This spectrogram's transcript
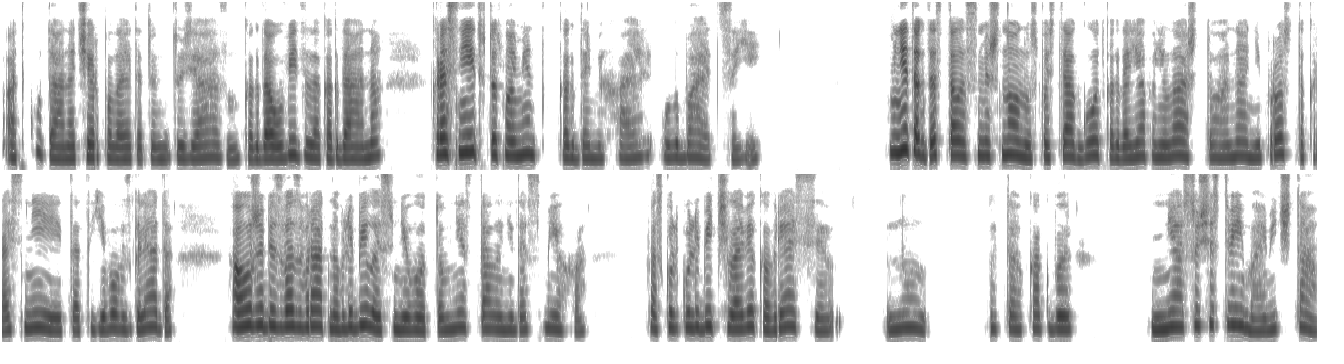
откуда она черпала этот энтузиазм, когда увидела, когда она краснеет в тот момент, когда Михаил улыбается ей. Мне тогда стало смешно, но спустя год, когда я поняла, что она не просто краснеет от его взгляда, а уже безвозвратно влюбилась в него, то мне стало не до смеха, поскольку любить человека в рясе, ну, это как бы неосуществимая мечта.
